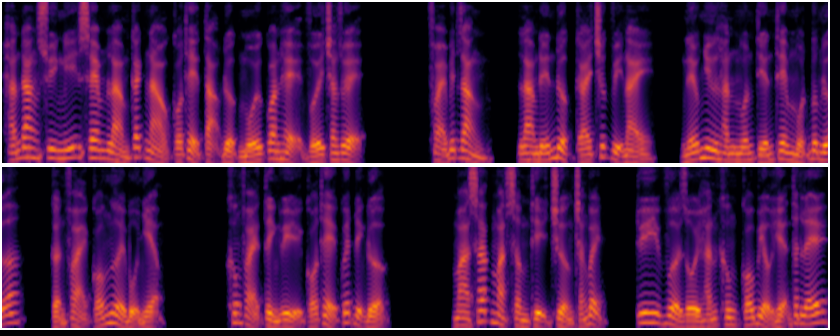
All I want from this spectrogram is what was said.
Hắn đang suy nghĩ xem làm cách nào có thể tạo được mối quan hệ với Trang Duệ. Phải biết rằng, làm đến được cái chức vị này, nếu như hắn muốn tiến thêm một bước nữa, cần phải có người bổ nhiệm. Không phải tình ủy có thể quyết định được. Mà sắc mặt sầm thị trưởng trắng bệnh, tuy vừa rồi hắn không có biểu hiện thất lễ.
